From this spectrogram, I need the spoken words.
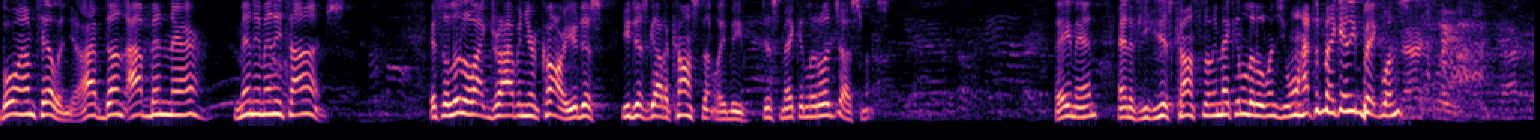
Boy, I'm telling you, I've done I've been there many, many times. It's a little like driving your car. You just you just got to constantly be just making little adjustments. Amen. And if you just constantly making little ones, you won't have to make any big ones. Exactly. Exactly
